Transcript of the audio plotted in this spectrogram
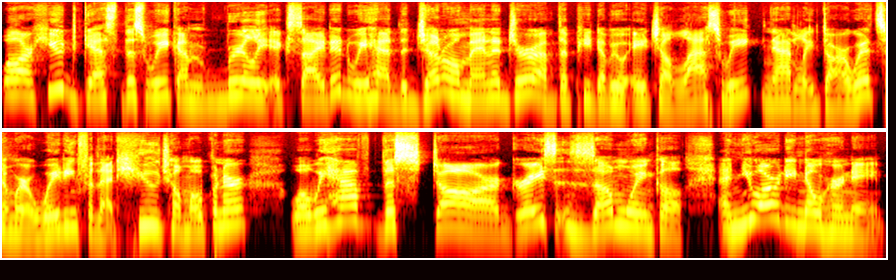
Well, our huge guest this week, I'm really excited. We had the general manager of the PWHL last week, Natalie Darwitz, and we're waiting for that huge home opener well, we have the star, Grace Zumwinkle, and you already know her name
